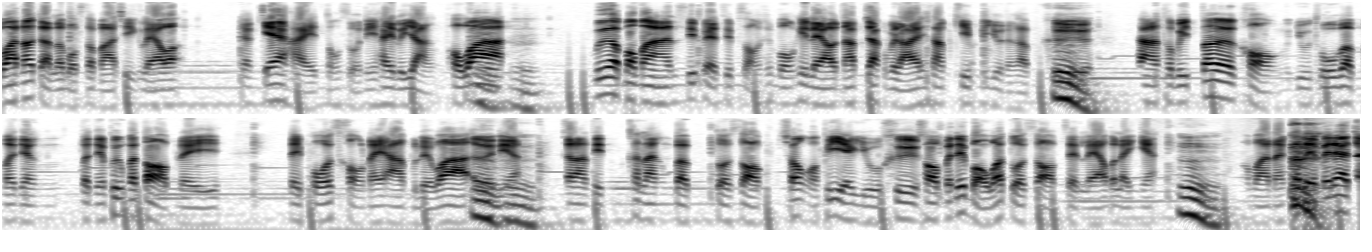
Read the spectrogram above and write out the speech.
ว่านอกจากระบบสมาชิกแล้วอะ ยังแก้ไขตรงส่วนนี้ให้หรือยัง เพราะว่าอืมเมื่อประมาณ 11-12 ชั่วโมงที่แล้วนับจากเวลาที่ทำคลิปนี้อยู่นะครับ คืออทางทวิตเตอร์ของ YouTube แบบมันยังมันยังเพิ่งมาตอบในในโพสต์ของนายอาร์มอยู่เลยว่าเออเนี่ยอืมกำลังติดกำลังแบบตรวจสอบช่องของพี่เอกอยู่คือเขาไม่ได้บอกว่าตรวจสอบเสร็จแล้วอะไรเงี้ยอืมประมาณนั้นก็เลยไม่แน่ใจ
